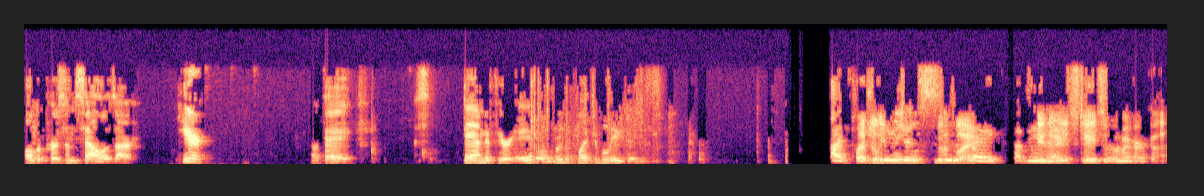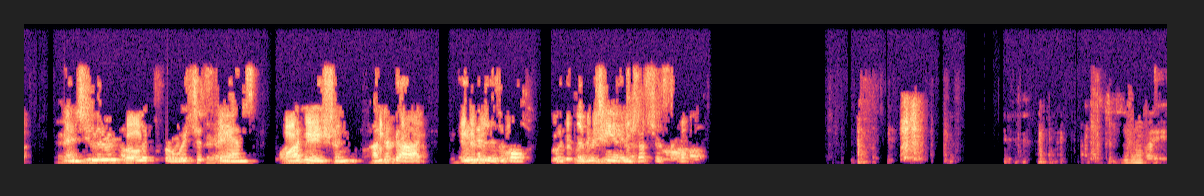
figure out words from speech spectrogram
Alderperson Salazar. Here. Okay. Stand if you're able for the Pledge of Allegiance. I pledge allegiance to the flag of the United States of America, and to the republic for which it stands, one nation, under God, indivisible, with liberty and justice for all. All right.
